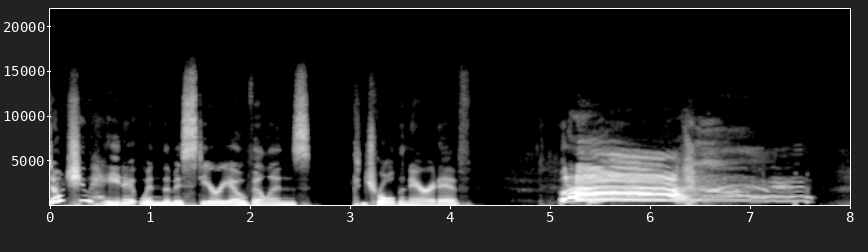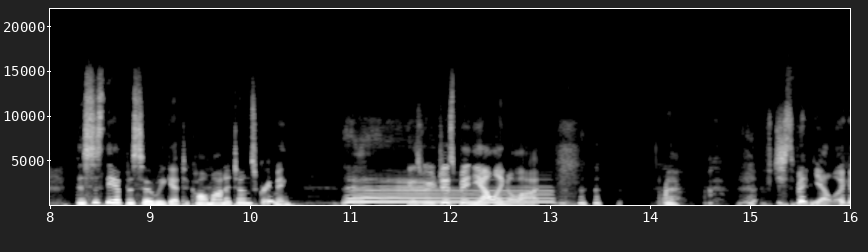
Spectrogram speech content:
Don't you hate it when the Mysterio villains control the narrative? This is the episode we get to call monotone screaming. Because we've just been yelling a lot. I've just been yelling.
